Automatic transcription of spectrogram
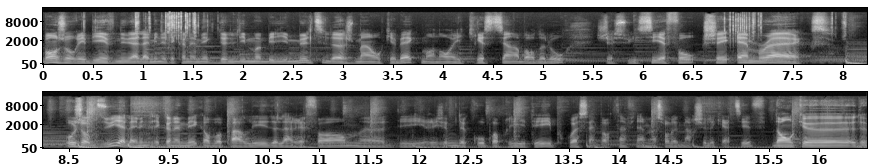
Bonjour et bienvenue à la Minute économique de l'immobilier multilogement au Québec. Mon nom est Christian Bordelot. Je suis CFO chez MREX. Aujourd'hui, à la Minute économique, on va parler de la réforme euh, des régimes de copropriété et pourquoi c'est important finalement sur le marché locatif. Donc, euh,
